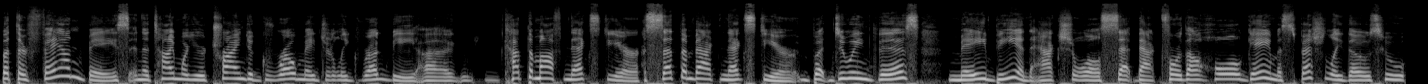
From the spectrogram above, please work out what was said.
but their fan base in a time where you're trying to grow Major League Rugby? Uh, cut them off next year, set them back next year. But doing this may be an actual setback for the whole game, especially those who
